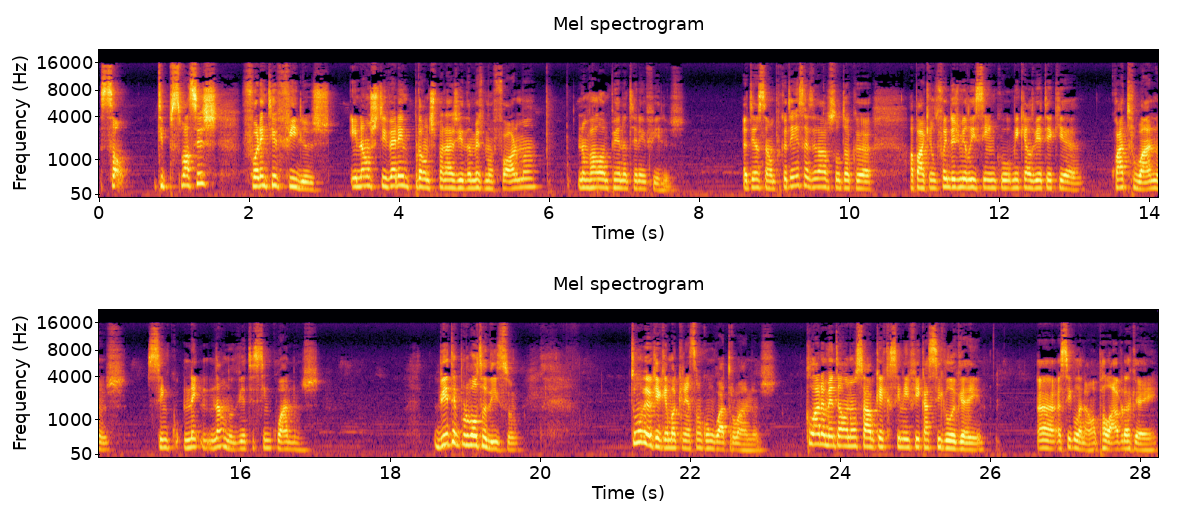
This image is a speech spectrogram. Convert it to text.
Só, tipo, se vocês forem ter filhos e não estiverem prontos para agir da mesma forma, não vale a pena terem filhos. Atenção, porque eu tenho a certeza absoluta que. Opá, aquilo foi em 2005, o Miquel devia ter que 4 anos? 5. Nem, não, não devia ter 5 anos. Devia ter por volta disso. Estão a ver o que é, que é uma criança com 4 anos? Claramente ela não sabe o que é que significa a sigla gay. Uh, a sigla não, a palavra gay.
